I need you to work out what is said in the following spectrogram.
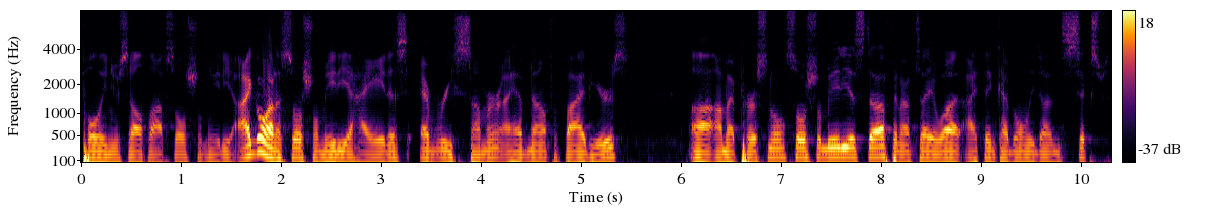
pulling yourself off social media. I go on a social media hiatus every summer. I have now for five years uh, on my personal social media stuff. And i'll tell you what i think i've only done six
